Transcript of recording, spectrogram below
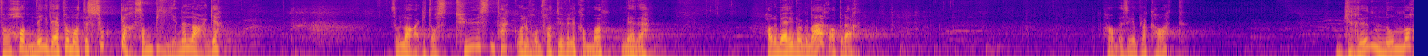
For honning det er på en måte sukker som biene lager. Som laget oss. Tusen takk, Ole Brumm, for at du ville komme med det. Har du med deg noe mer oppi der? Har med seg en plakat. Grunn nummer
